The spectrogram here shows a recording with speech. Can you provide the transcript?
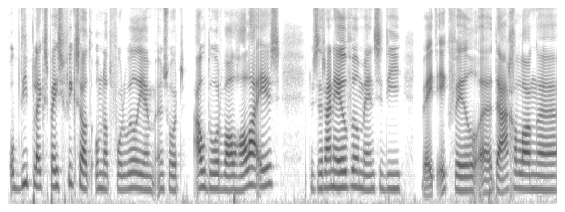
op die plek specifiek zat, omdat Fort William een soort outdoor walhalla is. Dus er zijn heel veel mensen die, weet ik veel, eh dagenlange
